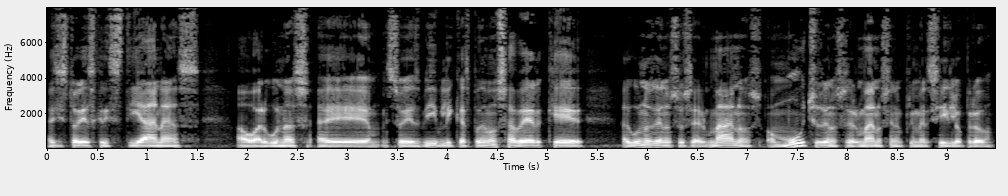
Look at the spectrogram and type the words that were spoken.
las historias cristianas o algunas eh, historias bíblicas, podemos saber que algunos de nuestros hermanos, o muchos de nuestros hermanos en el primer siglo, pero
